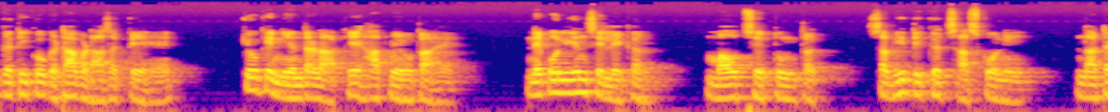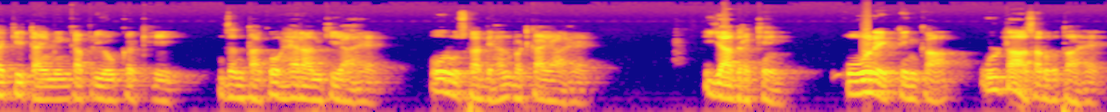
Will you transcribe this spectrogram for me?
गति को घटा बढ़ा सकते हैं, क्योंकि नियंत्रण आपके हाथ में होता है। नेपोलियन से लेकर माउथ से तुंग तक सभी दिग्गज शासकों ने नाटक की टाइमिंग का प्रयोग करके जनता को हैरान किया है और उसका ध्यान भटकाया है। याद रखें ओवर एक्टिंग का उल्टा असर होता है।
